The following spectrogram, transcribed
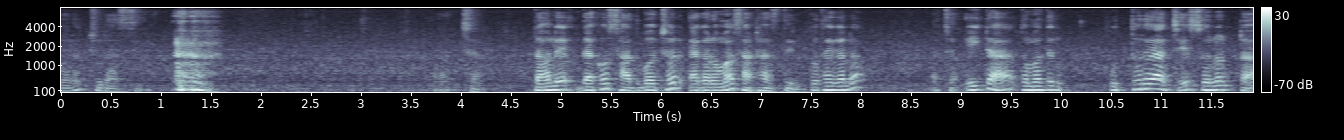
বছর, চুরাশি। আচ্ছা তাহলে দেখো, সাত বছর, এগারো মাস, আঠাশ দিন। কোথায় গেল? আচ্ছা এইটা তোমাদের উত্তরে আছে ষোলোরটা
